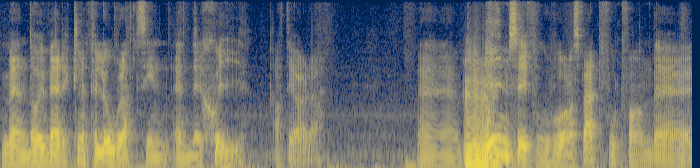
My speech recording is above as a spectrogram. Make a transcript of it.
Men det har ju verkligen förlorat sin energi att göra det. Eh, Mm. Memes är ju förvånansvärt fortfarande.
